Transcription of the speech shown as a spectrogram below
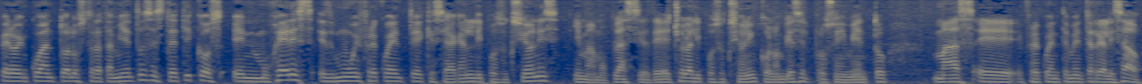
pero en cuanto a los tratamientos estéticos en mujeres es muy frecuente que se hagan liposucciones y mamoplastias. De hecho, la liposucción en Colombia es el procedimiento más eh, frecuentemente realizado.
